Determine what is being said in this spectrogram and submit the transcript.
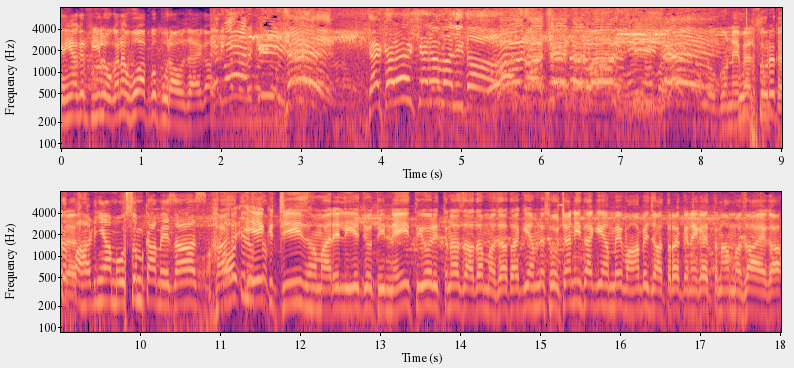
कहीं अगर फील होगा ना वो आपको पूरा हो जाएगा। जय करो शेरा वालिदा लोगों ने वेलकम खूबसूरत पहाड़ियाँ मौसम का मिजाज हर बहुत ही एक चीज़ हमारे लिए जो थी नई थी और इतना ज़्यादा मज़ा था कि हमने सोचा नहीं था कि हमें वहाँ पे यात्रा करने का इतना मज़ा आएगा।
